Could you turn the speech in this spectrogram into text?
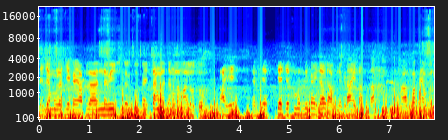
त्याच्यामुळं जे काही आपला नवीन स्टॉक जो काही चांगला चांगला माल होतो आहे. त्याच्यात त्याच्यातमधली काही झाडं आपल्याकडे आहेत आता. हा बघा आपण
